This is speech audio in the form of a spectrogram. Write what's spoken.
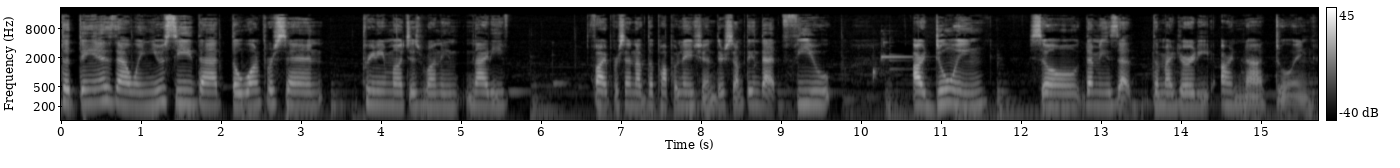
the thing is that when you see that the 1% pretty much is running 95% of the population, there's something that few are doing. So that means that the majority are not doing.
